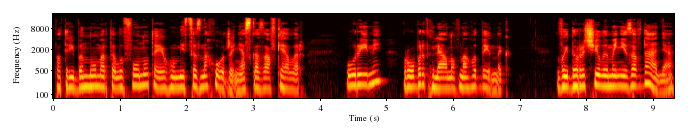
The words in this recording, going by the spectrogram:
Потрібен номер телефону та його місце знаходження, сказав Келлер. У Римі Роберт глянув на годинник. Ви доручили мені завдання,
